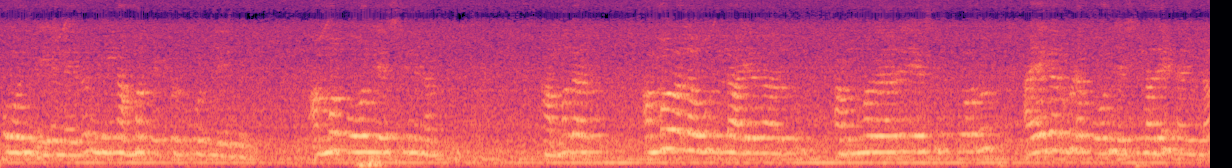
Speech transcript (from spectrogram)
ఫోన్ చేయలేదు. నేను అమ్మకి ఎప్పుడు ఫోన్ చేయలేదు. అమ్మ ఫోన్ చేసింది నాకు అమ్మగారు అమ్మ వాళ్ళ ఊళ్ళో అయ్యగారు అమ్మగారు చేసిన ఫోన్ అయ్యగారు కూడా ఫోన్ చేసింది అదే టైంలో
